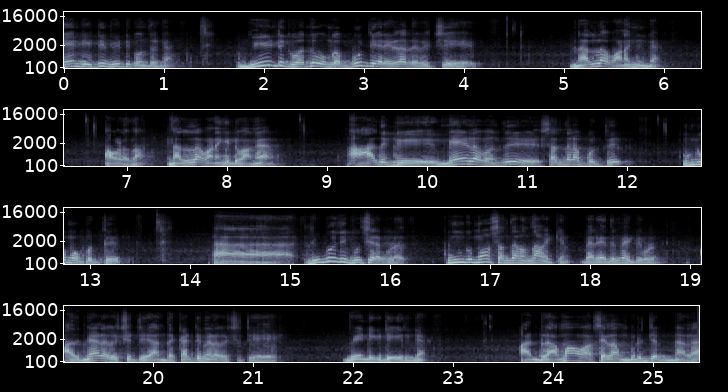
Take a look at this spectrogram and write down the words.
வேண்டிட்டு வீட்டுக்கு வந்துருங்க. வீட்டுக்கு வந்து உங்கள் பூஜை அறையில் அதை வச்சு நல்லா வணங்குங்க. அவ்வளோதான் நல்லா வணங்கிட்டு வாங்க. அதுக்கு மேலே வந்து சந்தன பொட்டு குங்குமம் பொட்டு விபூதி பூசிடக்கூடாது. குங்குமம் சந்தனம் தான் வைக்கணும். வேறு எதுவுமே வைக்கக்கூடாது அது மேலே வச்சுட்டு அந்த கட்டு மேலே வச்சுட்டு வேண்டிக்கிட்டே இருங்க. அன்று அமாவாசையெல்லாம் முடிஞ்ச பின்னால்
